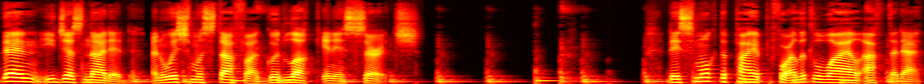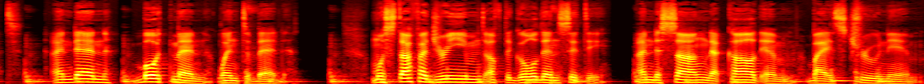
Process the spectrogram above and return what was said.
Then he just nodded and wished Mustafa good luck in his search. They smoked the pipe for a little while after that, and then both men went to bed. Mustafa dreamed of the Golden City and the song that called him by its true name.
